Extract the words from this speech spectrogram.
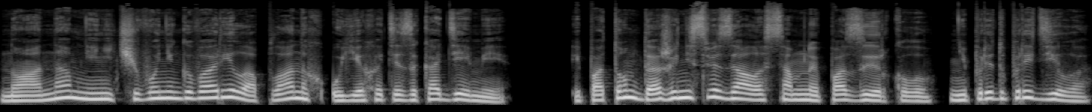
но она мне ничего не говорила о планах уехать из академии. И потом даже не связалась со мной по зеркалу, не предупредила.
